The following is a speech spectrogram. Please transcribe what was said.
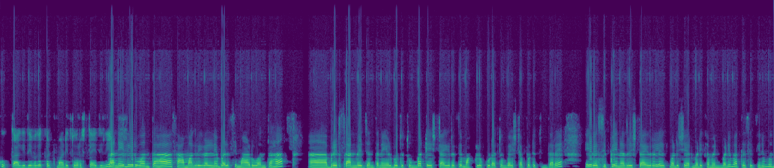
ಕುಕ್ ಆಗಿದೆ. ಇವಾಗ ಕಟ್ ಮಾಡಿ ತೋರಿಸ್ತಾ ಇದ್ದೀನಿ. ಮನೆಯಲ್ಲಿ ಇರುವಂತಹ ಸಾಮಗ್ರಿಗಳನ್ನೇ ಬಳಸಿ ಮಾಡುವಂತಹ ಬ್ರೆಡ್ ಸ್ಯಾಂಡ್ವಿಚ್ ಅಂತಾನೆ ಹೇಳ್ಬೋದು. ತುಂಬಾ ಟೇಸ್ಟ್ ಆಗಿರುತ್ತೆ. ಮಕ್ಕಳು ಕೂಡ ತುಂಬಾ ಇಷ್ಟಪಟ್ಟು ತಿಂತಾರೆ. ಈ ರೆಸಿಪಿ ಏನಾದರೂ ಇಷ್ಟ ಆಗಿದ್ರೆ ಲೈಕ್ ಮಾಡಿ ಶೇರ್ ಮಾಡಿ ಕಮೆಂಟ್ ಮಾಡಿ. ಮತ್ತೆ ಸಿಗ್ತೀನಿ ಮುಂದಿನ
